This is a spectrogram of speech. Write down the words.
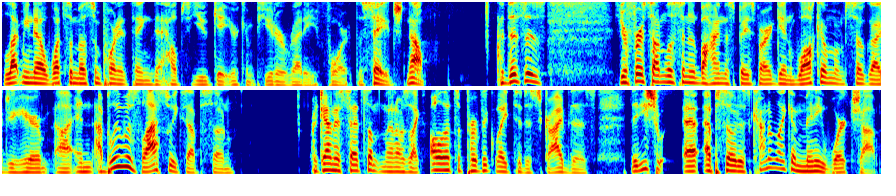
Let me know what's the most important thing that helps you get your computer ready for the stage. Now, this is your first time listening behind the spacebar again welcome i'm so glad you're here uh, and i believe it was last week's episode I kind of said something that I was like, oh, that's a perfect way to describe this. That each episode is kind of like a mini workshop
